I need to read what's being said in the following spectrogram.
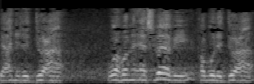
يعني للدعاء. وهو من أسباب قبول الدعاء.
